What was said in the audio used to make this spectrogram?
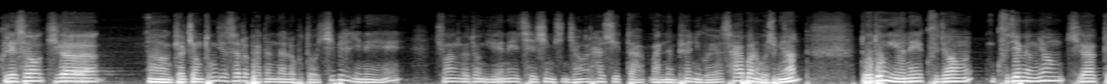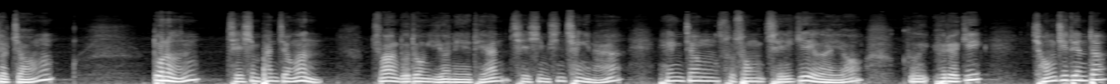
그래서 기각 어, 결정 통지서를 받은 날로부터 10일 이내에 중앙노동위원회에 재심 신청을 할 수 있다. 맞는 편이고요. 4번을 보시면 노동위원회 구정, 구제명령 기각 결정 또는 재심 판정은 중앙노동위원회에 대한 재심 신청이나 행정소송 제기에 의하여 그 효력이 정지된다,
